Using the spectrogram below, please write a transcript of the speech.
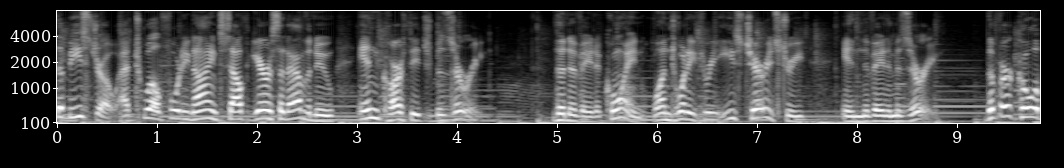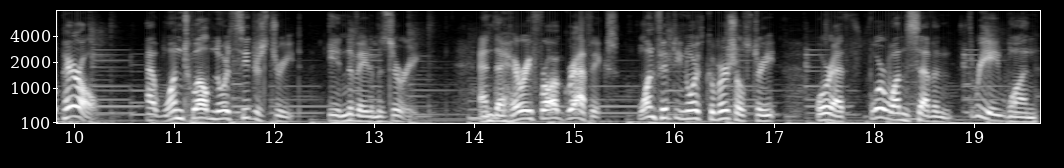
The Bistro at 1249 South Garrison Avenue in Carthage, Missouri. The Nevada Coin, 123 East Cherry Street in Nevada, Missouri. The Verco Apparel at 112 North Cedar Street in Nevada, Missouri. And the Harry Frog Graphics, 150 North Commercial Street or at 417 381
